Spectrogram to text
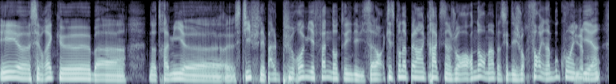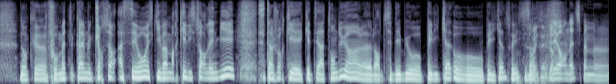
Et c'est vrai que bah, notre ami euh, euh, Steve n'est pas le plus premier fan d'Anthony Davis. Alors, qu'est-ce qu'on appelle un crack? C'est un joueur hors norme, hein, parce que des joueurs forts, il y en a beaucoup en Il y a NBA. hein. Donc, il faut mettre quand même le curseur assez haut. Est-ce qu'il va marquer l'histoire de l'NBA C'est un joueur qui, est- qui était attendu hein, lors de ses débuts au, Pélican, au Pelicans, oui, c'est ça? Ça. Les Hornets, même. euh,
